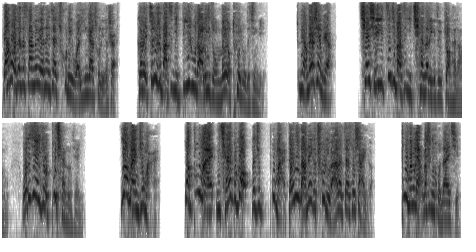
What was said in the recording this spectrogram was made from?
然后我在这三个月内再处理我应该处理的事儿。各位，这就是把自己逼入到了一种没有退路的境地，两边限制，签协议自己把自己签在了一个这个状态当中。我的建议就是不签这种协议，要买你就买，要不买你钱不够那就不买。等你把那个处理完了再说下一个，不能两个事情混在一起。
